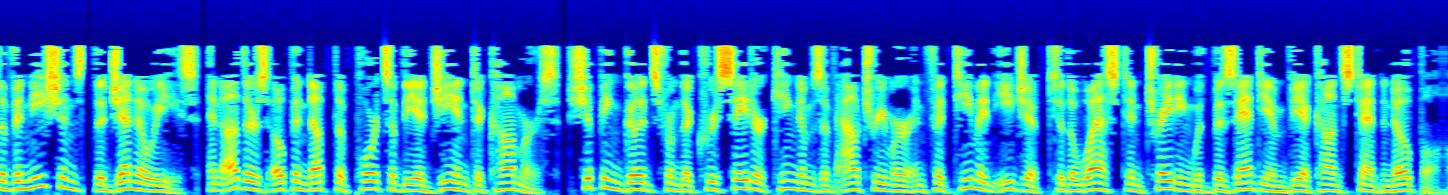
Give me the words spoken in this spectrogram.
The Venetians, the Genoese, and others opened up the ports of the Aegean to commerce, shipping goods from the Crusader kingdoms of Outremer and Fatimid Egypt to the west and trading with Byzantium via Constantinople.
